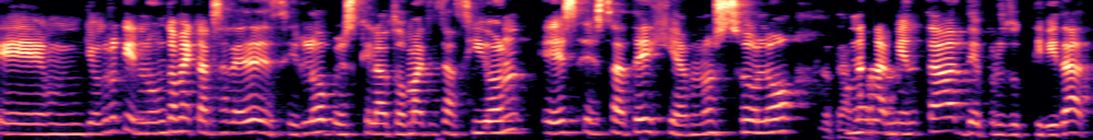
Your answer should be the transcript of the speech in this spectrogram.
Em, yo creo que nunca me cansaré de decirlo, pero es que la automatización es estrategia, no solo una herramienta de productividad.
